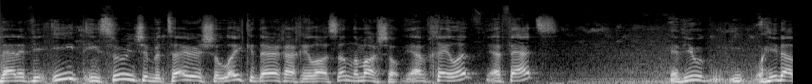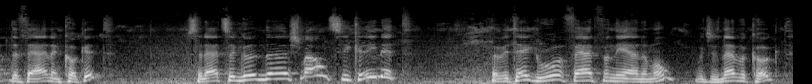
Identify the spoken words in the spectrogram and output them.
that if you eat isurin shebetayr shaloi kederech The l'mashal, you have chaylev, you have fats. If you heat up the fat and cook it, so that's a good uh, schmaltz. You can eat it. But if you take raw fat from the animal, which is never cooked,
